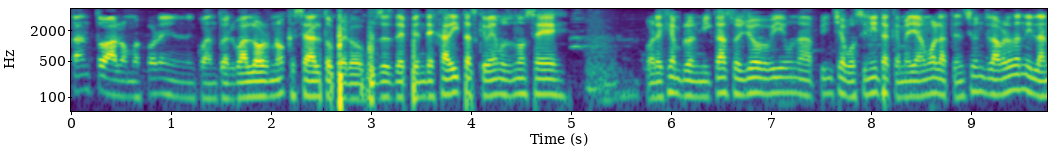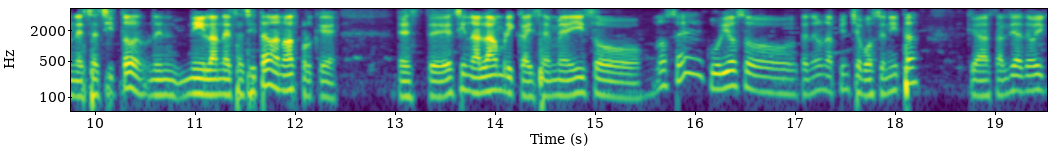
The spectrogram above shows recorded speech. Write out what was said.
tanto a lo mejor en cuanto al valor, ¿no? Que sea alto, pero pues desde pendejaditas que vemos, no sé. Por ejemplo, en mi caso yo vi una pinche bocinita que me llamó la atención y la verdad ni la necesito, ni, ni la necesitaba más porque este es inalámbrica y se me hizo, no sé, curioso tener una pinche bocinita que hasta el día de hoy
